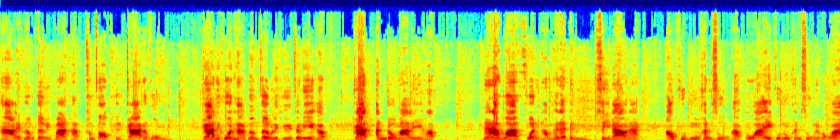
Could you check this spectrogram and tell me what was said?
หาอะไรเพิ่มเติมอีกบ้างครับคำตอบคือการ์ดครับผม การ์ดที่ควรหาเพิ่มเติมเลยคือเจ้านี่ครับการ์ดอันโดมารีครับ แนะนำว่าควรทำให้ได้เป็น 4 ดาวนะ เอาพูดงูขั้นสูงครับ เพราะว่าไอ้พูดงูขั้นสูงเนี่ยบอกว่า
